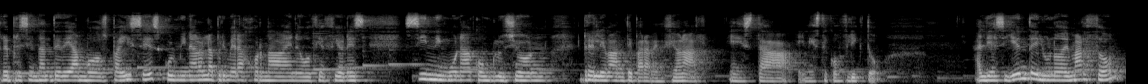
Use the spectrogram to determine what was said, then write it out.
representantes de ambos países culminaron la primera jornada de negociaciones sin ninguna conclusión relevante para mencionar en este conflicto. Al día siguiente, el 1 de marzo,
